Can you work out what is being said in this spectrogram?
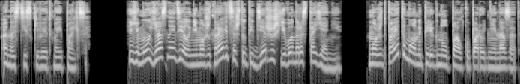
Она стискивает мои пальцы. Ему, ясное дело, не может нравиться, что ты держишь его на расстоянии. Может, поэтому он и перегнул палку пару дней назад?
